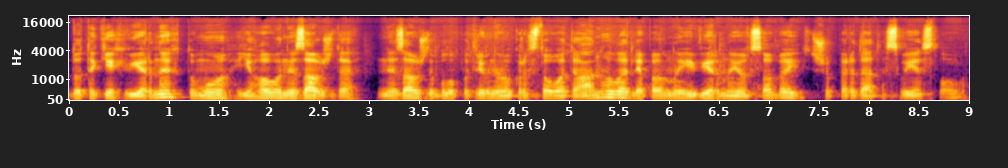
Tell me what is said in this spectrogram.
до таких вірних, тому Єгова не завжди, не завжди було потрібно використовувати ангела для певної вірної особи, щоб передати своє слово.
